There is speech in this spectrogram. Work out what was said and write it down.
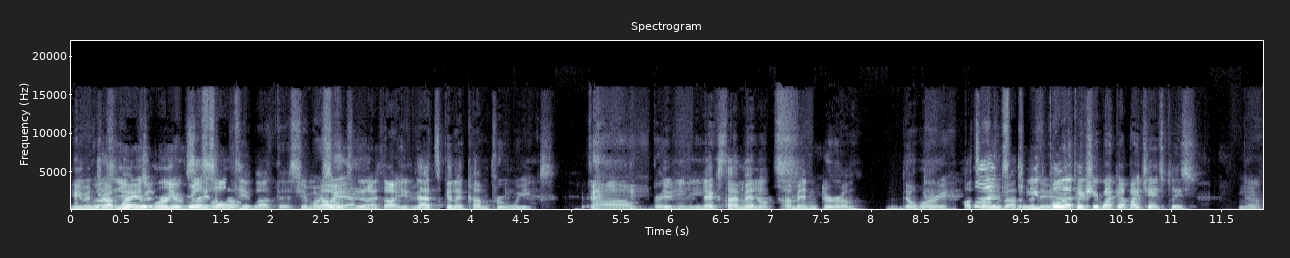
Even You're dropped real- by his work. You're real say hello. salty about this. You're more Oh, salty yeah. than I thought you'd be. That's gonna come for weeks. Tom Dude, Brady. next time in. I'm in Durham. Don't worry, I'll tell you What? about it. Can you day pull that picture back up by chance, please? No.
